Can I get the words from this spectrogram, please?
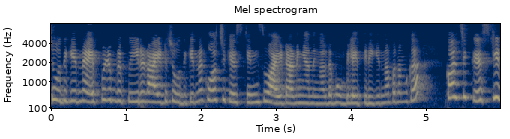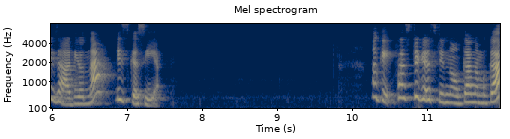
ചോദിക്കുന്ന എപ്പോഴും റിപ്പീറ്റഡ് ആയിട്ട് ചോദിക്കുന്ന കുറച്ച് ക്വസ്റ്റ്യൻസും ആയിട്ടാണ് ഞാൻ നിങ്ങളുടെ മുമ്പിൽ എത്തിയിരിക്കുന്നത് അപ്പോൾ നമുക്ക് കുറച്ച് ക്വസ്റ്റ്യൻസ് ആദ്യം ഒന്ന് ഡിസ്കസ് ചെയ്യാം ओके फर्स्ट क्वेश्चन നോക്കാം നമുക്ക്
